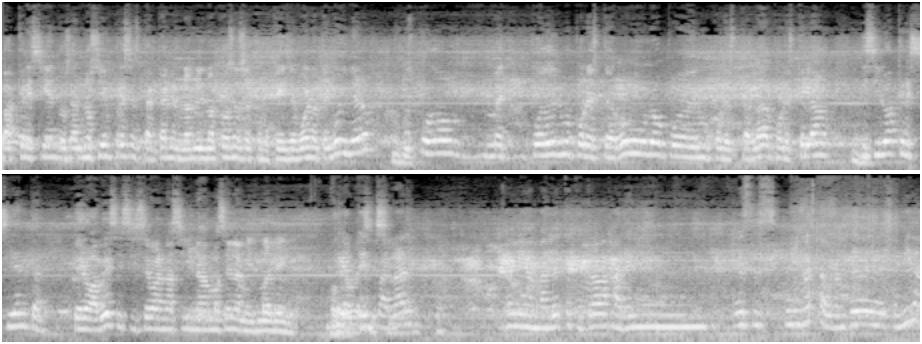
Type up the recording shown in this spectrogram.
va creciendo, o sea, no siempre se estancan en una misma cosa, o sea, como que dicen, bueno, tengo dinero, pues puedo, me- puedo irme por este rubro, puedo irme por este lado, por este lado, y sí lo acrecientan, pero a veces sí se van así nada más en la misma línea. Fíjate, en veces sí, Parral, ¿no? a mi mamá le tocó trabajar en un, es, es un restaurante de comida.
